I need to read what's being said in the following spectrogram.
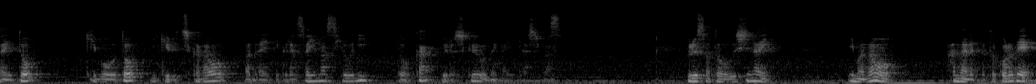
えと希望と生きる力を与えてくださいますようにどうかよろしくお願いいたします。ふるさとを失い今なお離れたところで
